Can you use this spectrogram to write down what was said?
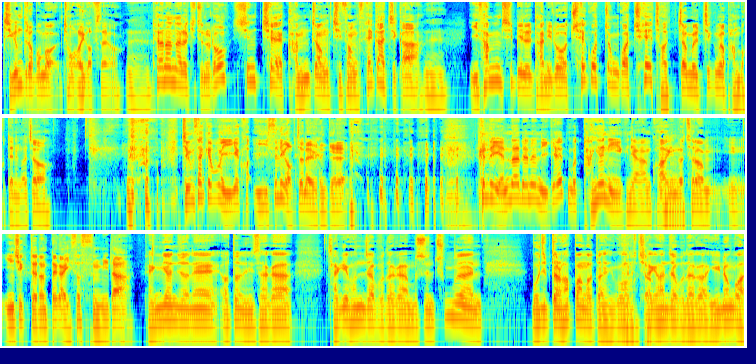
지금 들어보면 좀 어이가 없어요. 네. 태어난 날을 기준으로 신체, 감정, 지성 세 가지가 네. 2, 30일 단위로 최고점과 최저점을 찍으며 반복되는 거죠. 지금 생각해보면 이게 과- 있을 리가 없잖아요, 이런 게. 근데 옛날에는 이게 뭐 당연히 그냥 과학인 네. 것처럼 이- 인식되던 때가 있었습니다. 100년 전에 어떤 의사가 자기 환자 보다가 무슨 충분한 모집단을 확보한 것도 아니고 그렇죠. 자기 환자 보다가 이런 거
